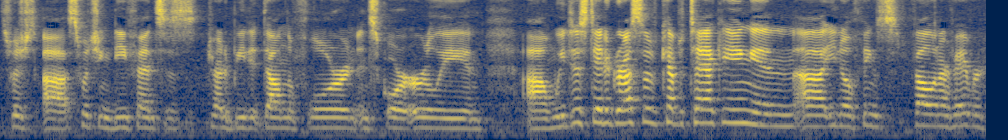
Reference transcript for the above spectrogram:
switch, uh, switching defenses, try to beat it down the floor and, and score early. And um, we just stayed aggressive, kept attacking, and uh, you know things fell in our favor.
